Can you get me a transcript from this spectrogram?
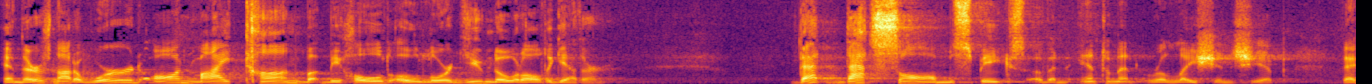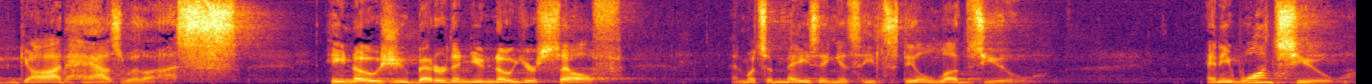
and there's not a word on my tongue, but behold, O Lord, you know it altogether. That, that psalm speaks of an intimate relationship that God has with us. He knows you better than you know yourself. And what's amazing is He still loves you. And He wants you.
